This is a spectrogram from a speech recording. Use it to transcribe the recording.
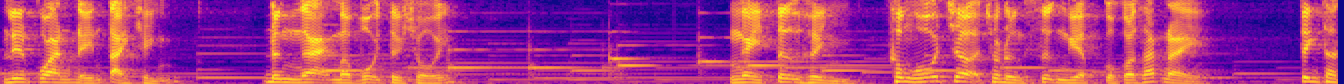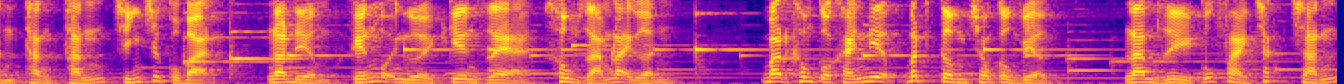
liên quan đến tài chính. Đừng ngại mà vội từ chối. Ngày tự hình không hỗ trợ cho đường sự nghiệp của con giáp này. Tinh thần thẳng thắn chính trực của bạn là điểm khiến mọi người kiêng dè không dám lại gần. Bạn không có khái niệm bất công trong công việc, làm gì cũng phải chắc chắn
